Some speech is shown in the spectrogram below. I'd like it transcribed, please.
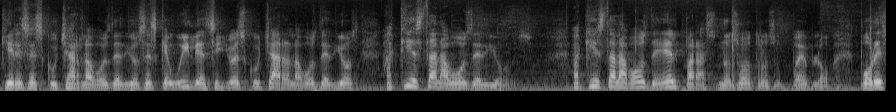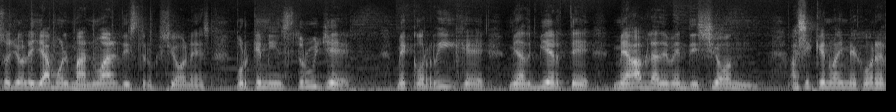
¿Quieres escuchar la voz de Dios? Es que William, si yo escuchara la voz de Dios, aquí está la voz de Dios. Aquí está la voz de Él para nosotros, su pueblo. Por eso yo le llamo el manual de instrucciones, porque me instruye, me corrige, me advierte, me habla de bendición. Así que no hay mejores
